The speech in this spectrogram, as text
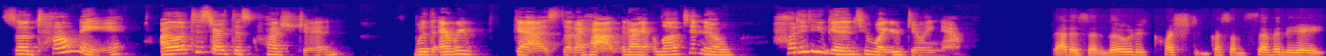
So, tell me, I love to start this question with every guest that I have, and I love to know how did you get into what you're doing now? That is a loaded question because I'm 78.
